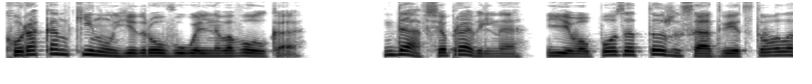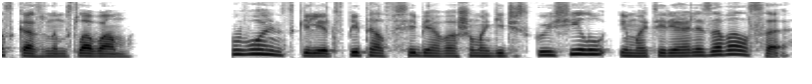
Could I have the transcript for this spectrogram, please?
Хуракан кинул ядро в угольного волка. Да, все правильно, его поза тоже соответствовала сказанным словам. Воин-скелет впитал в себя вашу магическую силу и материализовался.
